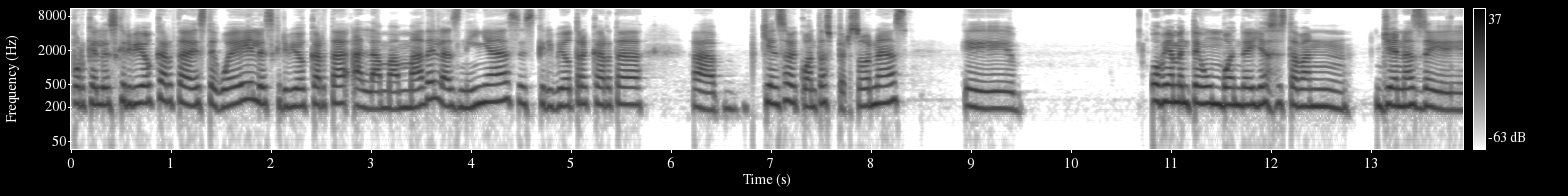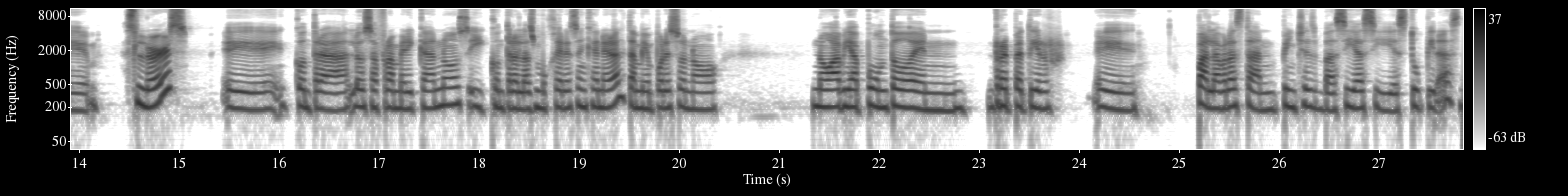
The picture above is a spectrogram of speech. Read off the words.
porque le escribió carta a este güey, le escribió carta a la mamá de las niñas, escribió otra carta a quién sabe cuántas personas. Eh, obviamente un buen de ellas estaban llenas de slurs eh, contra los afroamericanos y contra las mujeres en general. También por eso no, no había punto en repetir eh, palabras tan pinches vacías y estúpidas,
